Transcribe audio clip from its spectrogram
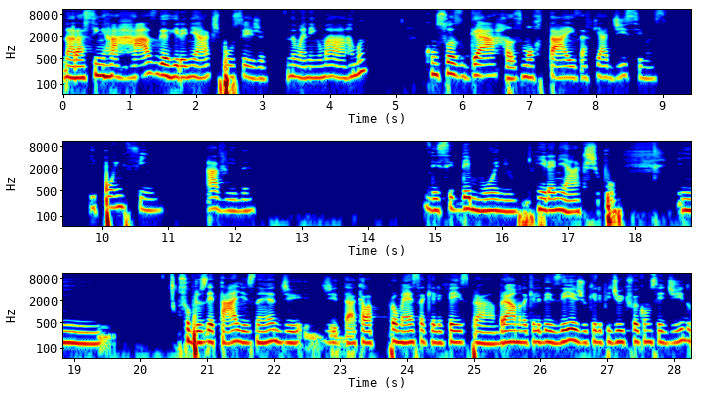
Narasimha rasga Hiranyakshipu, ou seja, não é nenhuma arma, com suas garras mortais afiadíssimas e põe fim à vida desse demônio Hiranyakshipu. E sobre os detalhes, né, de, de daquela promessa que ele fez para Brahma, daquele desejo que ele pediu e que foi concedido.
